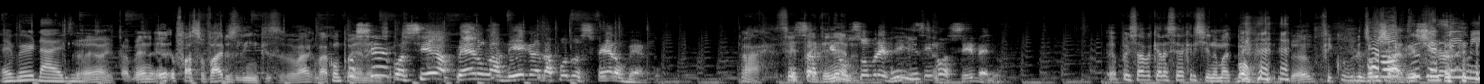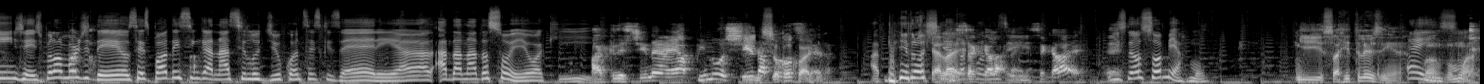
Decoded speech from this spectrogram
É verdade. É, tá vendo? Eu faço vários links. Vai, vai acompanhando Você, aí. você é a pérola negra da podosfera, Alberto. Ah, você Isso tá aqui não entendendo? sobrevive É sem você, velho. Eu pensava que era ser a Cristina, mas bom, eu fico É lisonjeado. óbvio que é sem mim, gente. Pelo amor de Deus. Vocês podem se enganar, se iludir o quanto vocês quiserem. A, a danada sou eu aqui. A Cristina é a Pinochet da Isso eu concordo. podosfera. A Pinochet Ela é. da Isso é que ela, podosfera. isso é que ela é. É. Isso eu sou mesmo. Isso, a Hitlerzinha. É vamos, isso. Vamos lá.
